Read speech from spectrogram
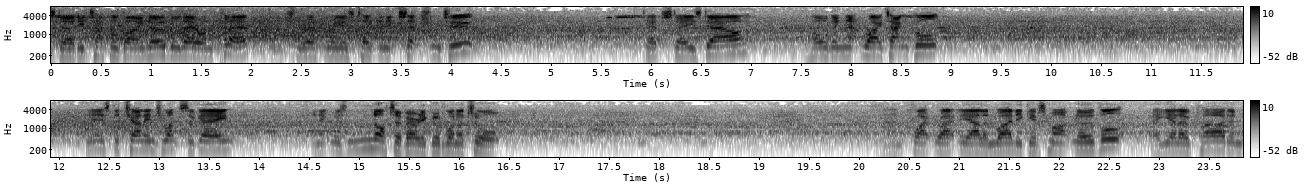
Sturdy tackle by Noble there on Hleb, which the referee has taken exception to. Hleb stays down, holding that right ankle. Here's the challenge once again, and it was not a very good one at all. And quite rightly, Alan Wiley gives Mark Noble a yellow card, and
